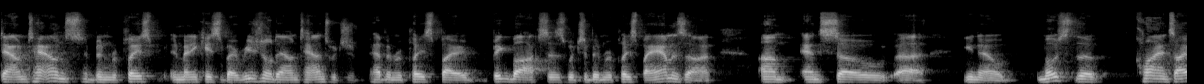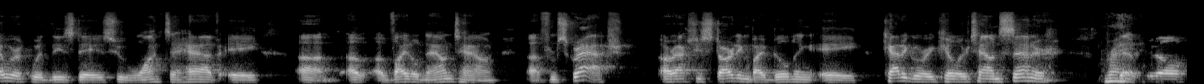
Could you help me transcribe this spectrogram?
downtowns have been replaced in many cases by regional downtowns, which have been replaced by big boxes, which have been replaced by Amazon. Um, and so, uh, you know, most of the clients I work with these days who want to have a, uh, a, a, vital downtown uh, from scratch are actually starting by building a category killer town center right. that will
